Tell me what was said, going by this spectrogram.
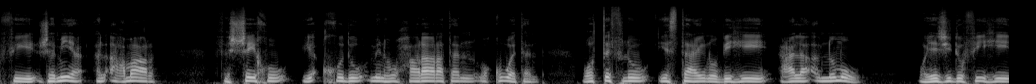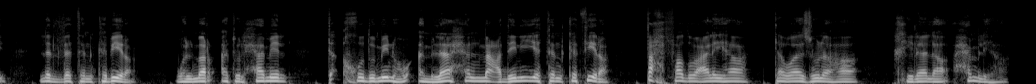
في جميع الأعمار فالشيخ يأخذ منه حرارة وقوة والطفل يستعين به على النمو ويجد فيه لذة كبيرة والمرأة الحامل تأخذ منه أملاحا معدنية كثيرة تحفظ عليها توازنها خلال حملها.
